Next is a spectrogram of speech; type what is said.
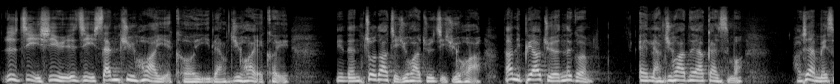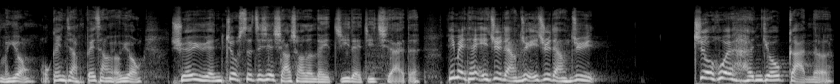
日记、西语日记，三句话也可以，两句话也可以。你能做到几句话就是几句话。然后你不要觉得那个，哎，两句话那要干什么？好像也没什么用。我跟你讲，非常有用。学语言就是这些小小的累积累积起来的。你每天一句两句，一句两句。就会很有感了。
